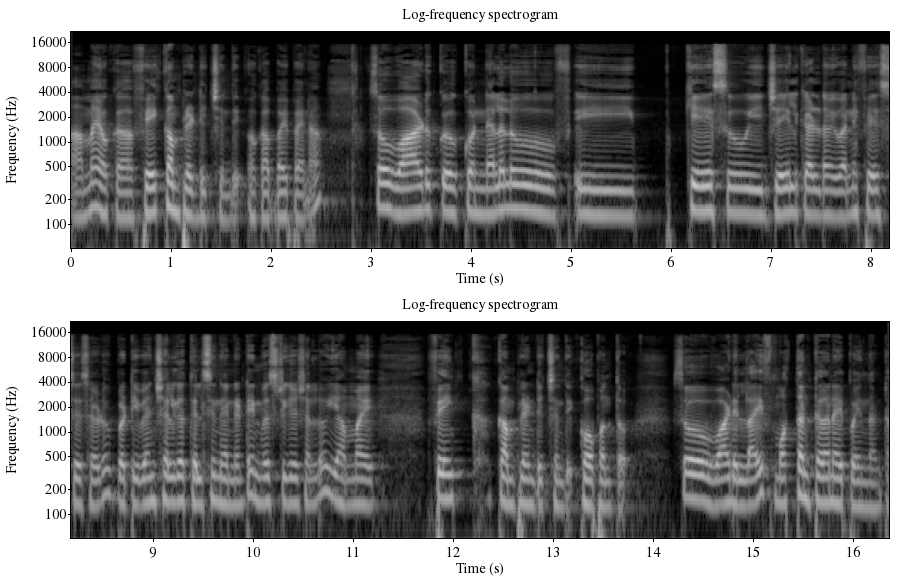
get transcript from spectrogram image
ఆ అమ్మాయి ఒక ఫేక్ కంప్లైంట్ ఇచ్చింది ఒక అబ్బాయి పైన. సో వాడు కొన్ని నెలలు ఈ కేసు ఈ జైలుకి వెళ్ళడం ఇవన్నీ ఫేస్ చేశాడు. బట్ ఈవెన్చువల్గా తెలిసింది ఏంటంటే ఇన్వెస్టిగేషన్లో ఈ అమ్మాయి ఫేక్ కంప్లైంట్ ఇచ్చింది కోపంతో. సో వాడి లైఫ్ మొత్తం టర్న్ అయిపోయిందంట.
